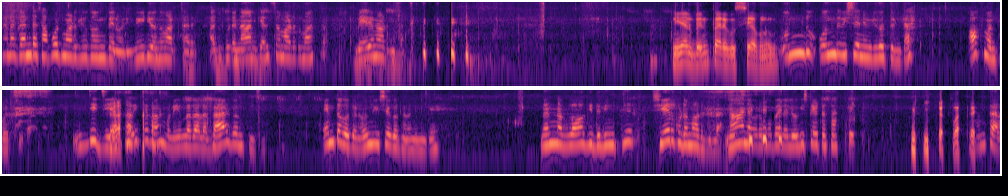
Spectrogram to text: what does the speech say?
ನನ್ನ ಗಂಡ ಸಪೋರ್ಟ್ ಮಾಡುದು ಒಂದೇ ನೋಡಿ. ವಿಡಿಯೋ ಮಾಡ್ತಾರೆ. ಅದು ಕೂಡ ನಾನು ಕೆಲಸ ಮಾಡುದು ಮಾತ್ರ. ಬೇರೆ ಮಾಡೋದಿಲ್ಲ. ನೀನು ಬೆನ್ಪಾರೆ ಖುಷಿ ಅವನು ಒಂದು ಒಂದು ವಿಷಯ ನಿಮ್ಗೆ ಗೊತ್ತುಂಟಾ? ಆಫ್ ಮನ್ಪೊಚ್ಚಿ ಜಿಜ್ಜಿ ಅದಕ್ಕೆ ಬಂದ್ಬಿಡಿ ಇಲ್ಲದಲ್ಲ ಬ್ಯಾಡ್ ಬಂದ್ಪುಜಿ ಎಂತ ಗೊತ್ತುಂಟ? ಒಂದು ವಿಷಯ ಗೊತ್ತುಂಟ ನಿಮಗೆ? ನನ್ನ ವ್ಲಾಗ್ ಇದು ಲಿಂಕ್ ಶೇರ್ ಕೂಡ ಮಾಡುದಿಲ್ಲ. ನಾನು ಅವರ ಮೊಬೈಲ್ ಅಲ್ಲಿ ಹೋಗಿ ಸ್ಟೇಟಸ್ ಹಾಕ್ಬೇಕು. ಅಂತಾರ?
